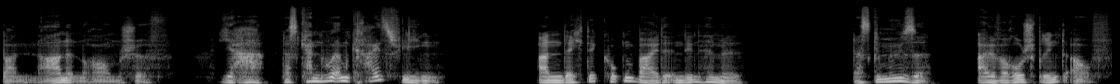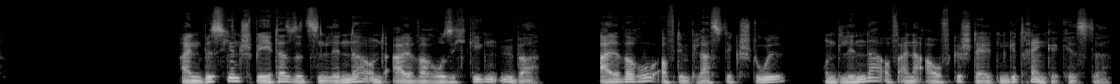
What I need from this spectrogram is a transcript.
Bananenraumschiff. Ja, das kann nur im Kreis fliegen. Andächtig gucken beide in den Himmel. Das Gemüse. Alvaro springt auf. Ein bisschen später sitzen Linda und Alvaro sich gegenüber. Alvaro auf dem Plastikstuhl, und Linda auf einer aufgestellten Getränkekiste.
